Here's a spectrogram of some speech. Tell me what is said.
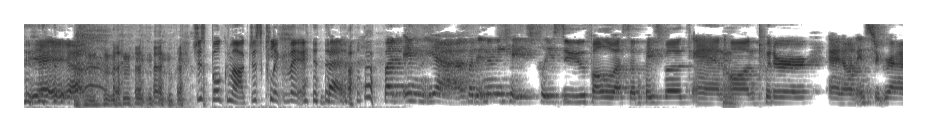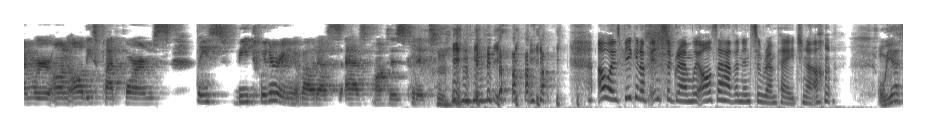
Yeah, yeah, yeah. just bookmark, just click there. but but in yeah, but in any case, please do follow us on Facebook and hmm. on Twitter and on Instagram. We're on all these platforms. Please be twittering about us, as Pontus put it. oh, and speaking of Instagram, we also have an Instagram page now. Oh yes,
